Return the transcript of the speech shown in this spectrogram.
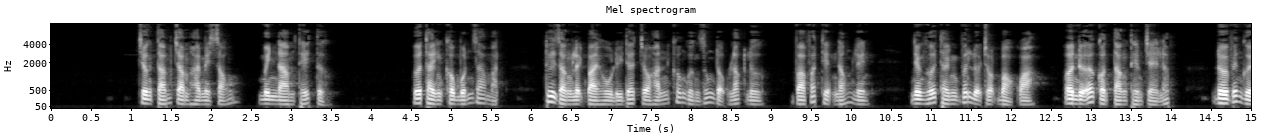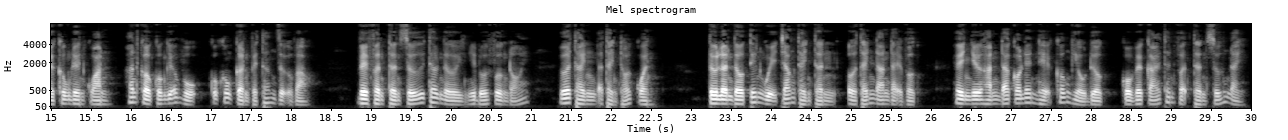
chương 826 Minh Nam Thế Tử Hứa Thành không muốn ra mặt. Tuy rằng lệnh bài hồ lý đất cho hắn không ngừng rung động lắc lư và phát hiện nóng lên, nhưng Hứa Thành vẫn lựa chọn bỏ qua, hơn nữa còn tăng thêm che lấp. Đối với người không liên quan, hắn không có nghĩa vụ cũng không cần phải tham dự vào. Về phần thần sứ theo lời như đối phương nói, Hứa Thành đã thành thói quen. Từ lần đầu tiên ngụy trang thành thần ở Thánh Lan Đại Vực, hình như hắn đã có liên hệ không hiểu được của với cái thân phận thần sứ này.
